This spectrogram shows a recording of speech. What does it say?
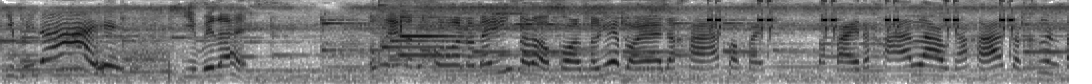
หยิบไม่ได้หยิบไม่ได้ โอเคค่ะทุกคนเราได้สะดอกกรมาเรียบร้อยแล้วนะคะ ต่อไปต่อไปนะคะเรานะคะจะขึ้นไป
